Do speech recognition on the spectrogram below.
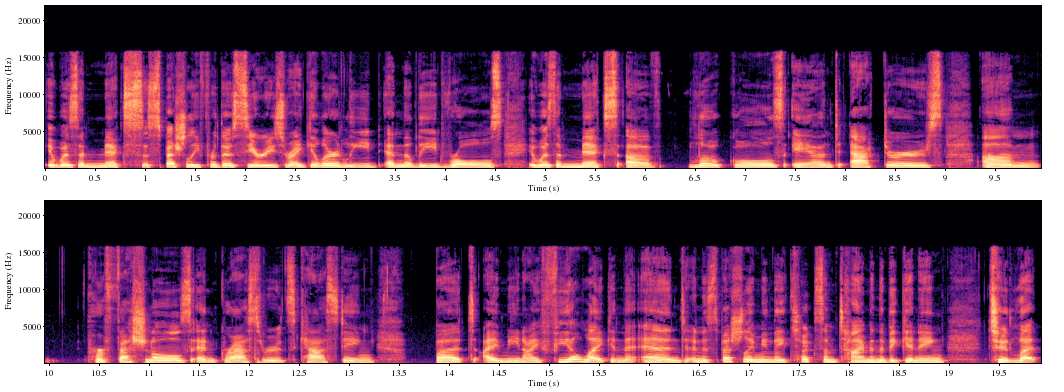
it was a mix, especially for those series regular lead and the lead roles. It was a mix of locals and actors, um, professionals and grassroots casting. But I mean, I feel like in the end, and especially, I mean, they took some time in the beginning to let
